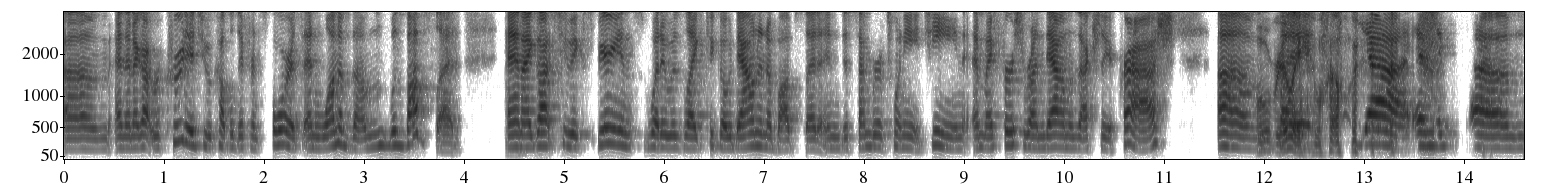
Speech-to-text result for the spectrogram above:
um, and then I got recruited to a couple different sports, and one of them was bobsled. And I got to experience what it was like to go down in a bobsled in December of 2018. And my first run down was actually a crash. Um, oh, really? yeah. And like, um,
